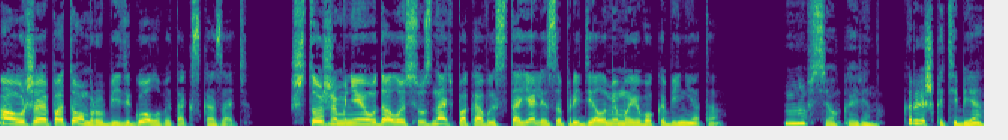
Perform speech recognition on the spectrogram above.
а уже потом рубить головы, так сказать. Что же мне удалось узнать, пока вы стояли за пределами моего кабинета? Ну все, Кэрин, крышка тебе.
